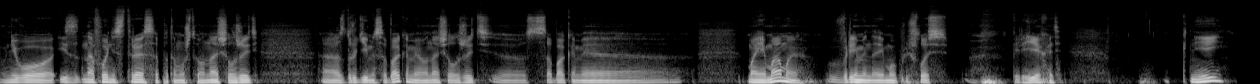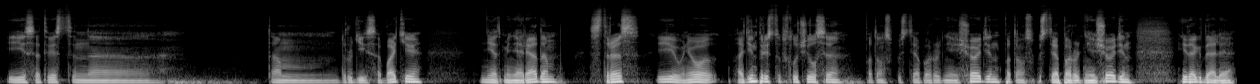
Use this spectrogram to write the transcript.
у него из, на фоне стресса, потому что он начал жить Э, с другими собаками. Он начал жить э, с собаками э, моей мамы. Временно ему пришлось переехать ней. И, соответственно, там другие собаки, нет меня рядом, стресс. И у него один приступ случился, потом спустя пару дней еще один, потом спустя пару дней еще один и так далее.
